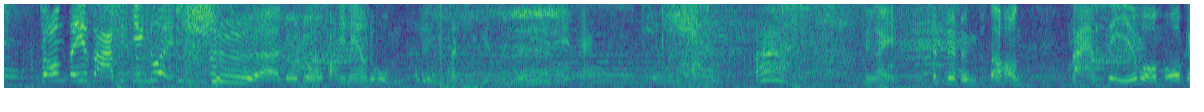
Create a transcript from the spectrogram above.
ๆโจมตีสามจริงๆด้วยเออโดโดไปแล้วนะผมถ้าเหลืออีกสักชีวิตหนึ่งก็ดีดีแม็กเกมมันเหนื่อยหนึ่งสองสามสี่นะผมโอเค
